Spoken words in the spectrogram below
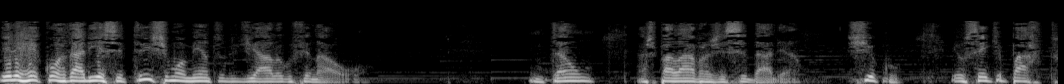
ele recordaria esse triste momento do diálogo final. Então, as palavras de Cidália. Chico, eu sei que parto,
